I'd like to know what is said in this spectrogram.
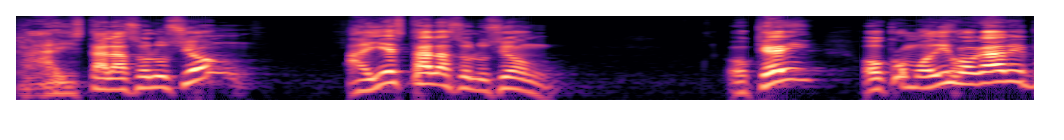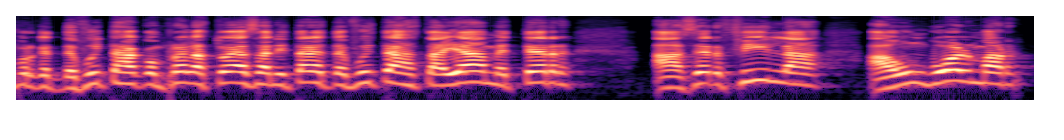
Ahí está la solución. Ahí está la solución. ¿Ok? O como dijo Gaby, porque te fuiste a comprar las toallas sanitarias, te fuiste hasta allá a meter, a hacer fila a un Walmart.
